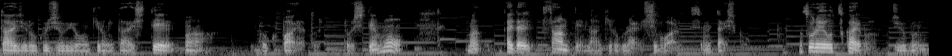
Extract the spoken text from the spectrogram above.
体重64キロに対して、まあ6%やととしても、まあ大体 3. 点何キロぐらい脂肪あるんですよね、体脂肪。それを使えば十分に、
